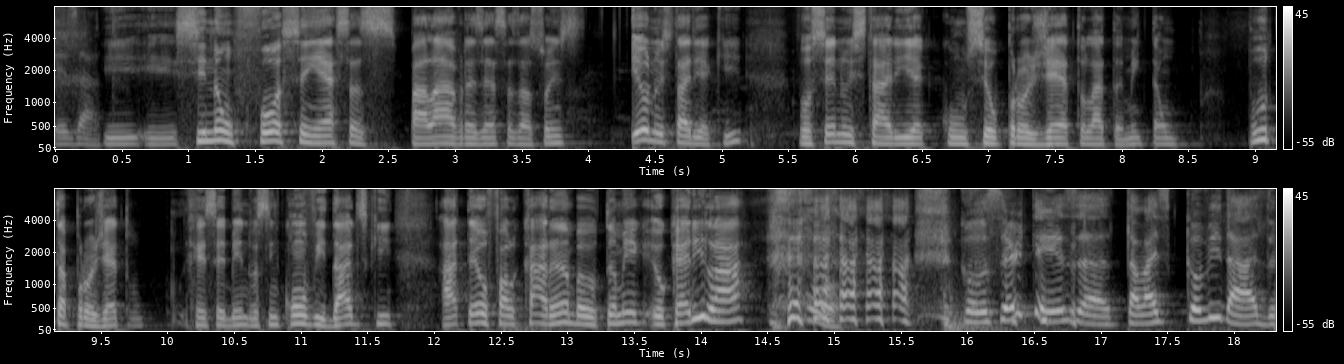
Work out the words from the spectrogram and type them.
Exato. E, e se não fossem essas palavras, essas ações, eu não estaria aqui. Você não estaria com o seu projeto lá também, que tá um puta projeto recebendo assim convidados que até eu falo, caramba, eu também eu quero ir lá. Com certeza, tá mais convidado.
